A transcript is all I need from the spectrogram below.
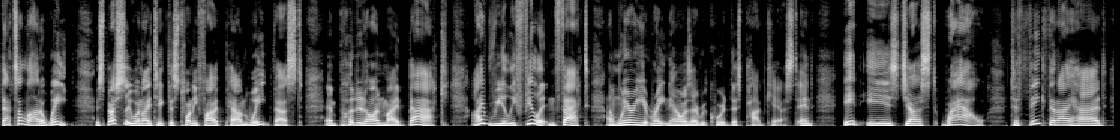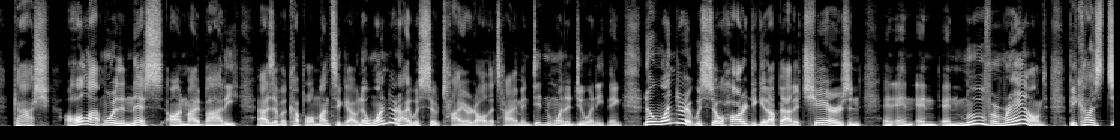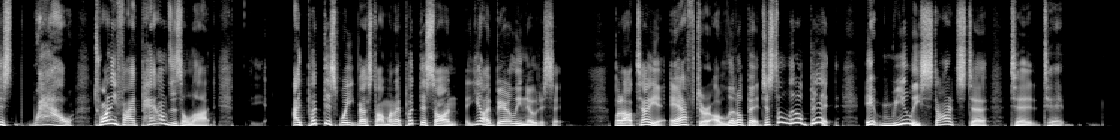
that's a lot of weight, especially when I take this 25 pound weight vest and put it on my back. I really feel it. In fact, I'm wearing it right now as I record this podcast. And it is just wow to think that I had, gosh, a whole lot more than this on my body as of a couple of months ago. No wonder I was so tired all the time and didn't want to do anything. No wonder it was so hard to get up out of chairs and and and and, and move around because just just wow, 25 pounds is a lot. I put this weight vest on. When I put this on, you know, I barely notice it. But I'll tell you, after a little bit, just a little bit, it really starts to to to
